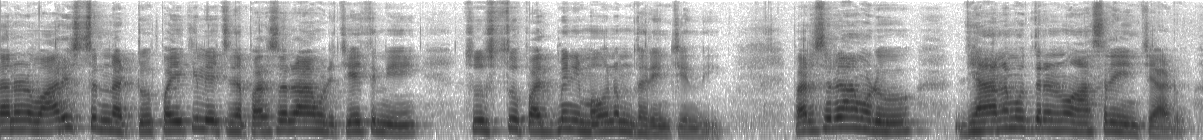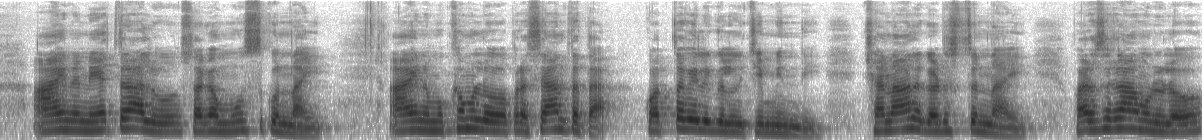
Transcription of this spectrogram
తనను వారిస్తున్నట్టు పైకి లేచిన పరశురాముడి చేతిని చూస్తూ పద్మిని మౌనం ధరించింది. పరశురాముడు ధ్యానముద్రను ఆశ్రయించాడు. ఆయన నేత్రాలు సగం మూసుకున్నాయి. ఆయన ముఖంలో ప్రశాంతత కొత్త వెలుగులను చిమ్మింది. క్షణాలు గడుస్తున్నాయి. పరశురాముడిలో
